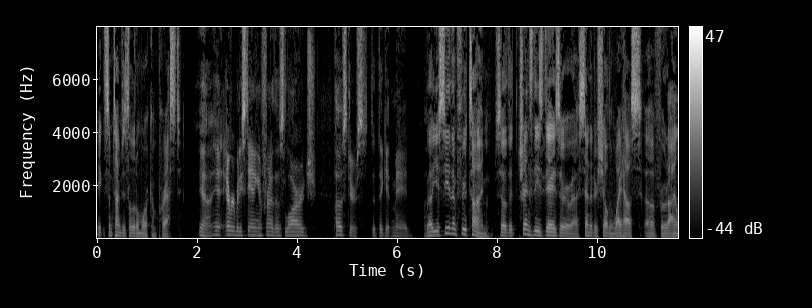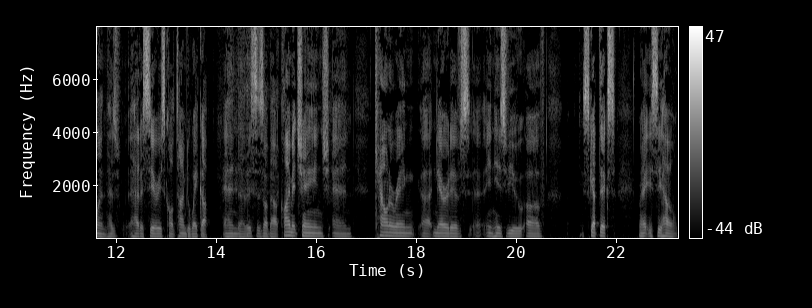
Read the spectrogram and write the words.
it, sometimes it's a little more compressed. Yeah, everybody standing in front of those large posters that they get made. Well, you see them through time. So the trends these days are uh, Senator Sheldon Whitehouse of Rhode Island has had a series called Time to Wake Up. And uh, this is about climate change and countering uh, narratives, uh, in his view, of skeptics. Right, you see how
